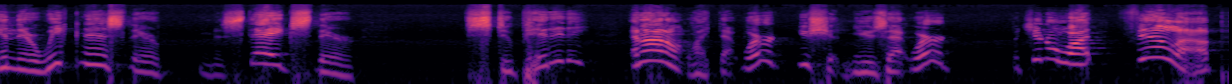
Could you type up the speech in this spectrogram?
in their weakness, their mistakes, their stupidity. And I don't like that word. You shouldn't use that word. But you know what? Philip,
